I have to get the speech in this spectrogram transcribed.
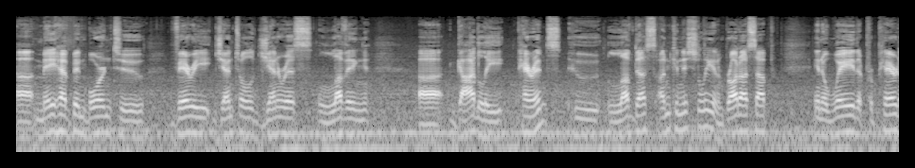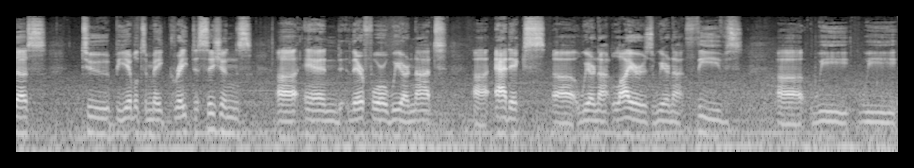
uh, may have been born to very gentle, generous, loving, uh, godly parents who loved us unconditionally and brought us up in a way that prepared us to be able to make great decisions, uh, and therefore we are not uh, addicts, uh, we are not liars, we are not thieves, uh, we we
